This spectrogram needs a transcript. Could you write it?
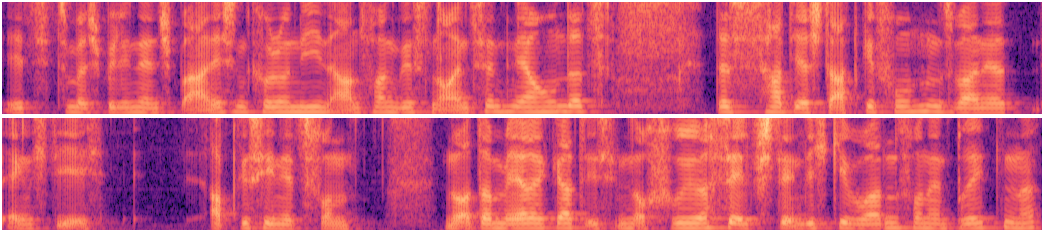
jetzt zum Beispiel in den spanischen Kolonien Anfang des 19. Jahrhunderts, das hat ja stattgefunden. Es waren ja eigentlich die abgesehen jetzt von Nordamerika, die sind noch früher selbstständig geworden von den Briten, ne?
